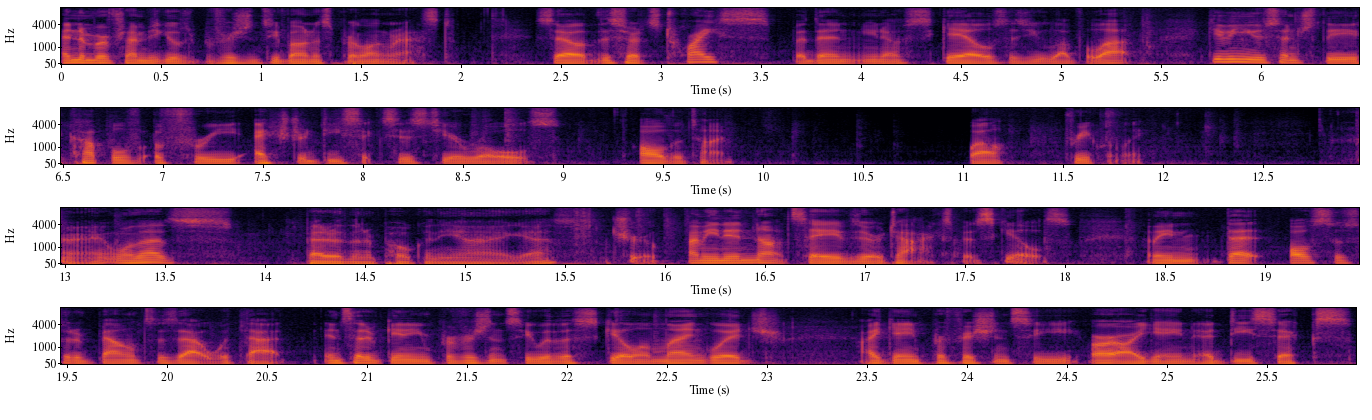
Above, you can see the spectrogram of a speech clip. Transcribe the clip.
A number of times equals a proficiency bonus per long rest. So this starts twice, but then you know scales as you level up, giving you essentially a couple of free extra d6s to your rolls all the time. Well, frequently. All right. Well, that's better than a poke in the eye, I guess. True. I mean, in not saves or attacks, but skills. I mean, that also sort of balances out with that. Instead of gaining proficiency with a skill in language, I gain proficiency, or I gain a d6,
